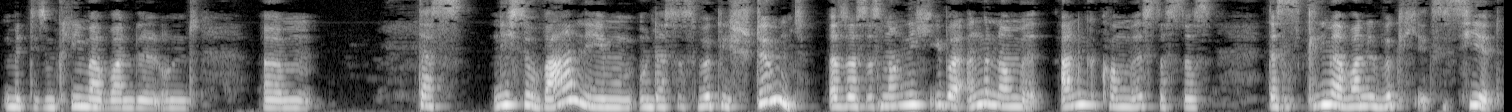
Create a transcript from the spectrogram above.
mit diesem Klimawandel und ähm, das nicht so wahrnehmen und dass es wirklich stimmt. Also dass es noch nicht überall angenommen, angekommen ist, dass das dass das Klimawandel wirklich existiert.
